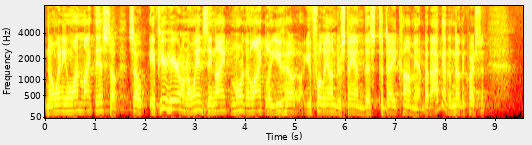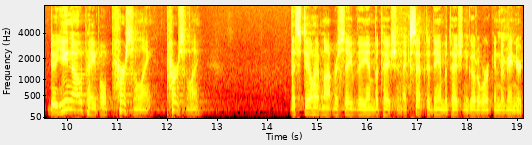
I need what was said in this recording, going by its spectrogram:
know anyone like this? So, so if you're here on a Wednesday night, more than likely you, you fully understand this today comment. But I've got another question. Do you know people personally, personally, that still have not received the invitation, accepted the invitation to go to work in the vineyard?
